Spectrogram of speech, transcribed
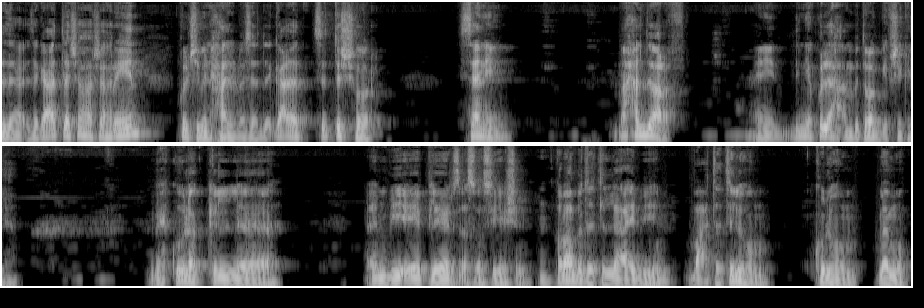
لها إذا قعدت لها شهر شهرين كل شيء بنحل. بس قعدت ست أشهر سنة ما حد بيعرف. يعني الدنيا كلها عم بتوقف شكلها. بيحكوا لك ال NBA Players Association. رابطة اللاعبين بعثت لهم كلهم ميمو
